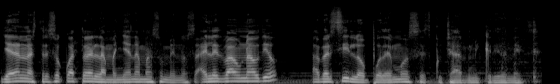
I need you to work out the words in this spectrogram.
Ya eran las 3 o 4 de la mañana más o menos. Ahí les va un audio, a ver si lo podemos escuchar, mi querido Nex.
